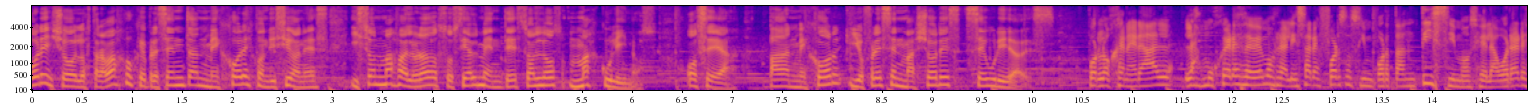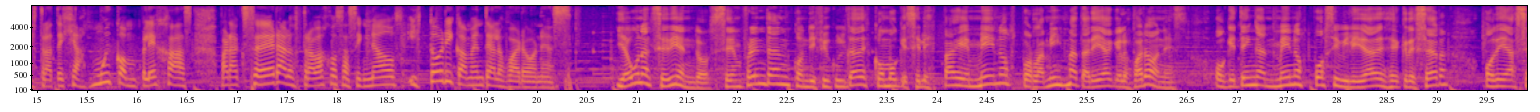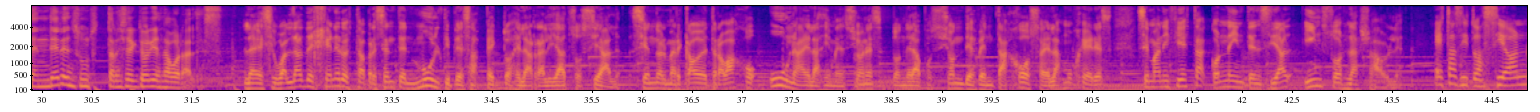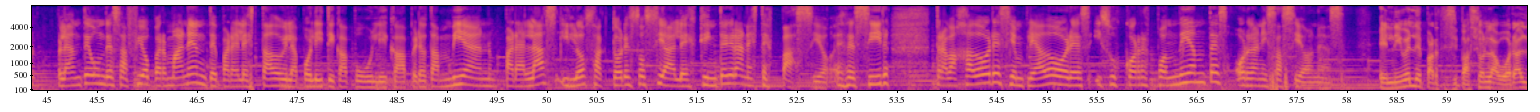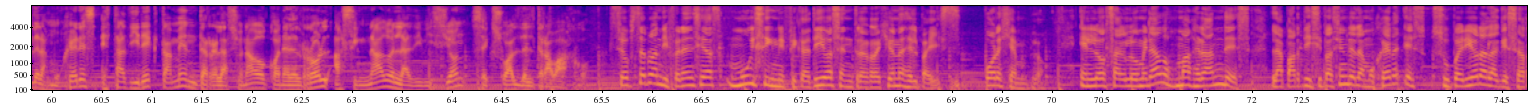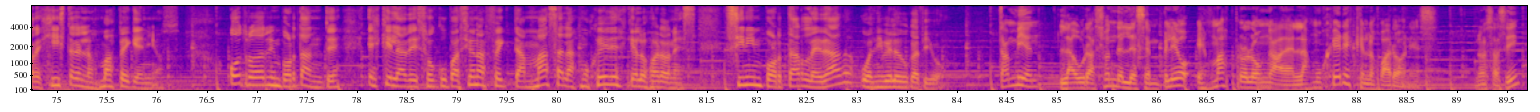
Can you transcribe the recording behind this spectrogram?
Por ello, los trabajos que presentan mejores condiciones y son más valorados socialmente son los masculinos, o sea, pagan mejor y ofrecen mayores seguridades. Por lo general, las mujeres debemos realizar esfuerzos importantísimos y elaborar estrategias muy complejas para acceder a los trabajos asignados históricamente a los varones. Y aún accediendo, se enfrentan con dificultades como que se les pague menos por la misma tarea que los varones, o que tengan menos posibilidades de crecer o de ascender en sus trayectorias laborales. La desigualdad de género está presente en múltiples aspectos de la realidad social, siendo el mercado de trabajo una de las dimensiones donde la posición desventajosa de las mujeres se manifiesta con una intensidad insoslayable. Esta situación plantea un desafío permanente para el Estado y la política pública, pero también para las y los actores sociales que integran este espacio, es decir, trabajadores y empleadores y sus correspondientes organizaciones. El nivel de participación laboral de las mujeres está directamente relacionado con el rol asignado en la división sexual del trabajo. Se observan diferencias muy significativas entre regiones del país. Por ejemplo, en los aglomerados más grandes, la participación de la mujer es superior a la que se registra en los más pequeños. Otro dato importante es que la desocupación afecta más a las mujeres que a los varones, sin importar la edad o el nivel educativo. También la duración del desempleo es más prolongada en las mujeres que en los varones. ¿No es así?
